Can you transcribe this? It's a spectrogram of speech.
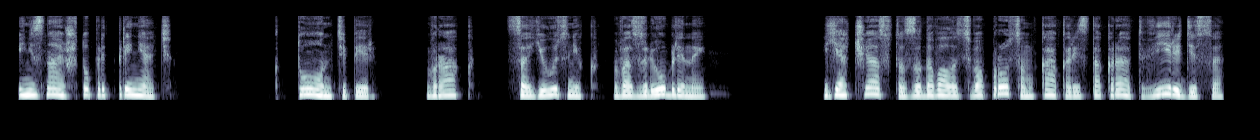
и не зная, что предпринять. Кто он теперь? Враг? Союзник? Возлюбленный? Я часто задавалась вопросом, как аристократ Виридиса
